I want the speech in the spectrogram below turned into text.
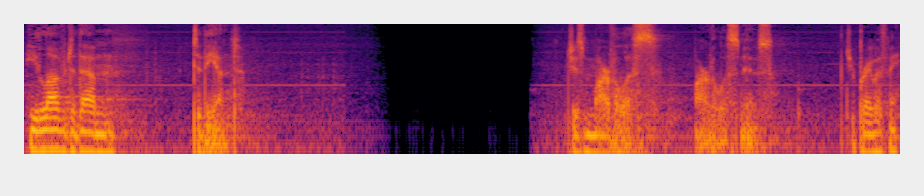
he loved them to the end. Which is marvelous, marvelous news. Would you pray with me?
